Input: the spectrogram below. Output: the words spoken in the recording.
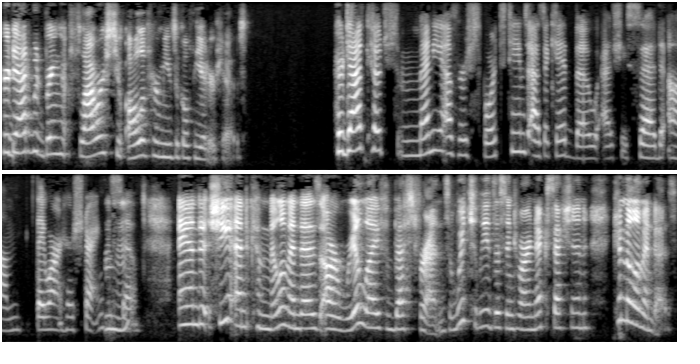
Her dad would bring flowers to all of her musical theater shows. Her dad coached many of her sports teams as a kid, though, as she said, um, they weren't her strength. Mhm. So, And she and Camila Mendes are real life best friends, which leads us into our next section Camila Mendes.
